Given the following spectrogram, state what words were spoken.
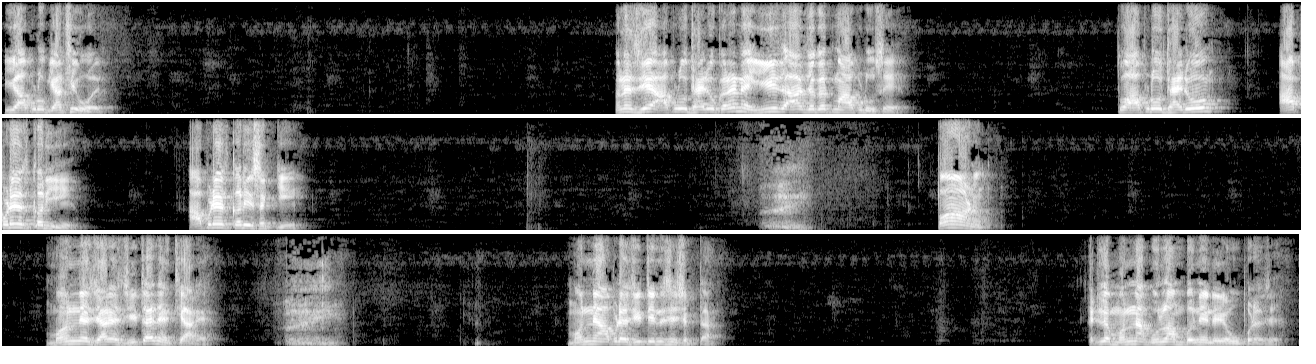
એ આપણું ક્યાંથી હોય? અને જે આપણું ધાર્યું કરે ને એ જ આ જગતમાં આપણું છે. તો આપણો ધાર્યું આપણે જ કરીએ. આપણે જ કરી શકીએ. પણ મનને જ્યારે જીતાય ને ત્યારે મનને આપણે જીતી નથી શકતા. એટલે મનના ગુલામ બનીને રહેવું પડે છે.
